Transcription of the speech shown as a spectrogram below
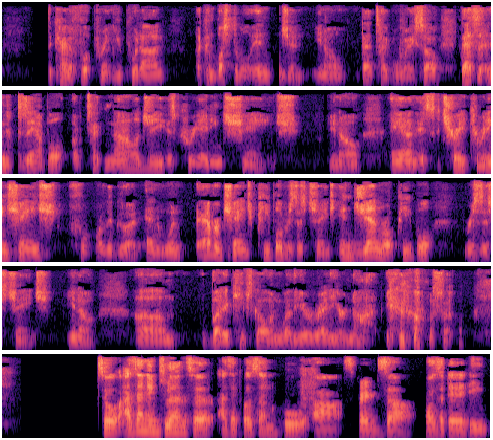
the kind of footprint you put on a combustible engine, you know, that type of way. So that's an example of technology is creating change, you know, and it's tra- creating change for the good. And whenever change, people resist change. In general, people resist change, you know. Um, but it keeps going whether you're ready or not, you know. So. So, as an influencer, as a person who uh, spreads uh, positivity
